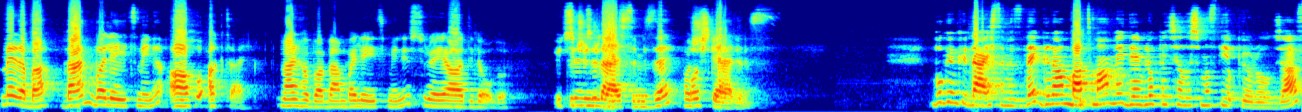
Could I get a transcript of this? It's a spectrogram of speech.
Merhaba, ben bale eğitmeni Ahu Aktay. Merhaba ben bale eğitmeni Süreyya Adiloğlu. Üçüncü dersimize hoş geldiniz. Bugünkü dersimizde gram batman ve devlope çalışması yapıyor olacağız.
